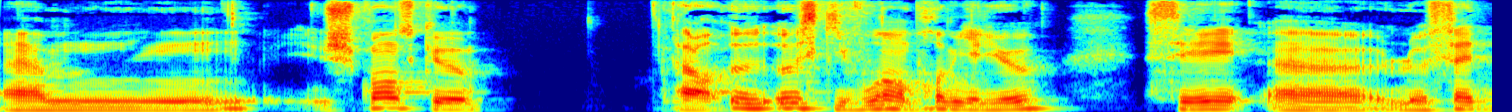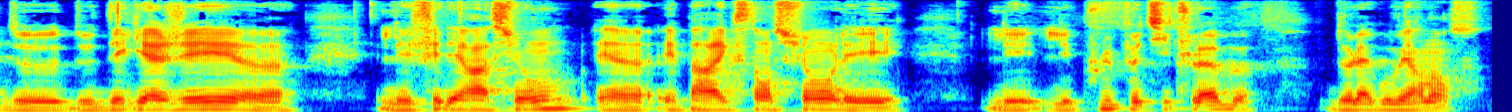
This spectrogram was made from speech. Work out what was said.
Euh, je pense que, alors eux, ce qu'ils voient en premier lieu, c'est euh, le fait de, dégager euh, les fédérations et, par extension les, plus petits clubs de la gouvernance.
